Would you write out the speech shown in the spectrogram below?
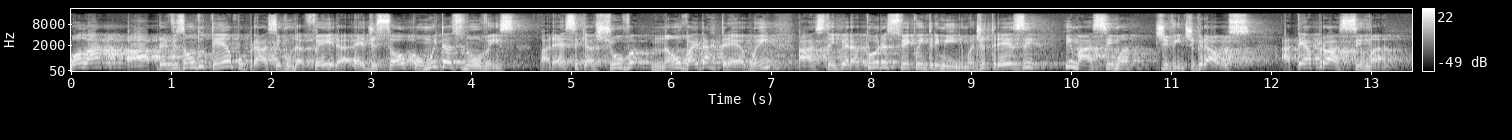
Olá! A previsão do tempo para segunda-feira é de sol com muitas nuvens. Parece que a chuva não vai dar trégua, hein? As temperaturas ficam entre mínima de 13 e máxima de 20 graus. Até a próxima!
